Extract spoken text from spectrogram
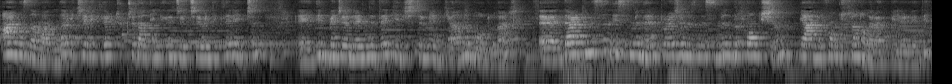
Aynı zamanda içerikleri Türkçeden İngilizceye çevirdikleri için e, dil becerilerini de geliştirme imkanı buldular. E, dergimizin ismini, projemizin ismini The Function yani fonksiyon olarak belirledik.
